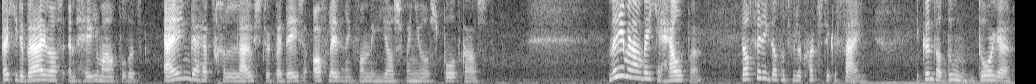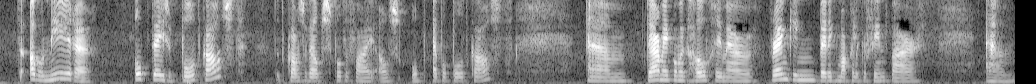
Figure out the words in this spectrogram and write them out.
dat je erbij was en helemaal tot het einde hebt geluisterd bij deze aflevering van de Jas van Jos podcast. Wil je me nou een beetje helpen? Dan vind ik dat natuurlijk hartstikke fijn. Je kunt dat doen door je te abonneren op deze podcast. Dat kan zowel op Spotify als op Apple Podcast. Um, daarmee kom ik hoger in de ranking, ben ik makkelijker vindbaar. Um,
